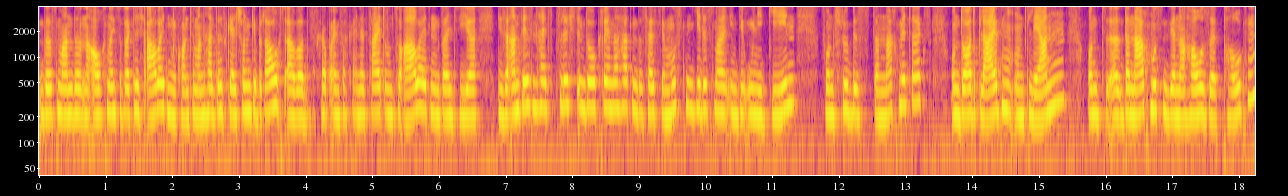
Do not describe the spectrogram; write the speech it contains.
dass man dann auch nicht so wirklich arbeiten konnte. Man hat das Geld schon gebraucht, aber es gab einfach keine Zeit, um zu arbeiten, weil wir diese Anwesenheitspflicht in der Ukraine hatten. Das heißt, wir mussten jedes Mal in die Uni gehen, von früh bis dann nachmittags und dort bleiben und lernen. Und äh, danach mussten wir nach Hause pauken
